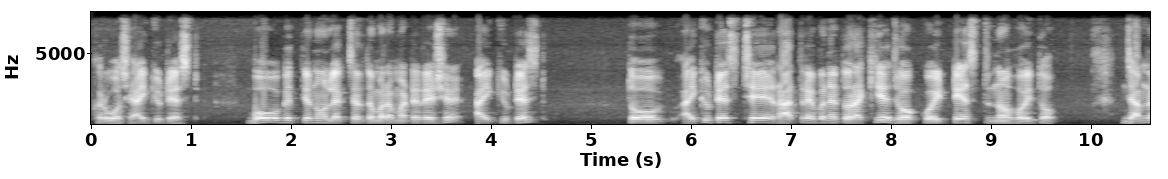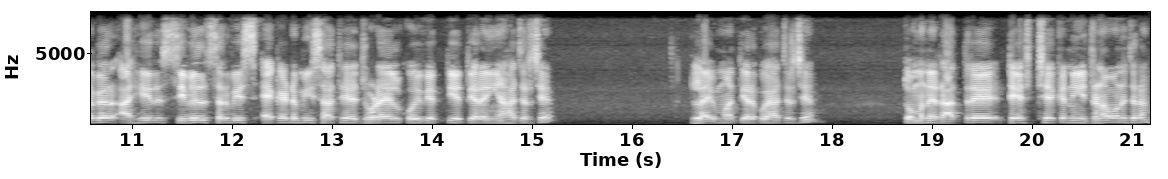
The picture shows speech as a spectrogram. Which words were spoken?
કરવો છે આઈક્યુ ટેસ્ટ બહુ અગત્યનો લેક્ચર તમારા માટે રહેશે આઈક્યુ ટેસ્ટ તો આઈક્યુ ટેસ્ટ છે, રાત્રે બને તો રાખીએ, જો કોઈ ટેસ્ટ ન હોય તો. Jamnagar Ahir civil service academy સાથે જોડાયેલ કોઈ વ્યક્તિ અત્યારે અહીંયા હાજર છે? લાઈવમાં અત્યારે કોઈ હાજર છે? તો મને રાત્રે ટેસ્ટ છે કે નહીં જણાવો ને જરા.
